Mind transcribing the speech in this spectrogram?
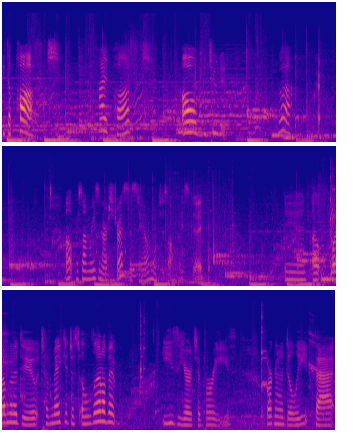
It's a Puft. Hi, Puft. Oh, he tooted. Ah. Okay. Oh, for some reason our stress is down, which is always good. Oh, what I'm going to do to make it just a little bit easier to breathe, we're going to delete that.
